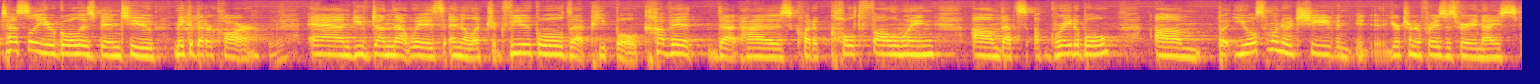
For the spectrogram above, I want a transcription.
Tesla, your goal has been to make a better car. And you've done that with an electric vehicle that people covet, that has quite a cult following, um, that's upgradable. Um, but you also want to achieve, and your turn of phrase is very nice,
